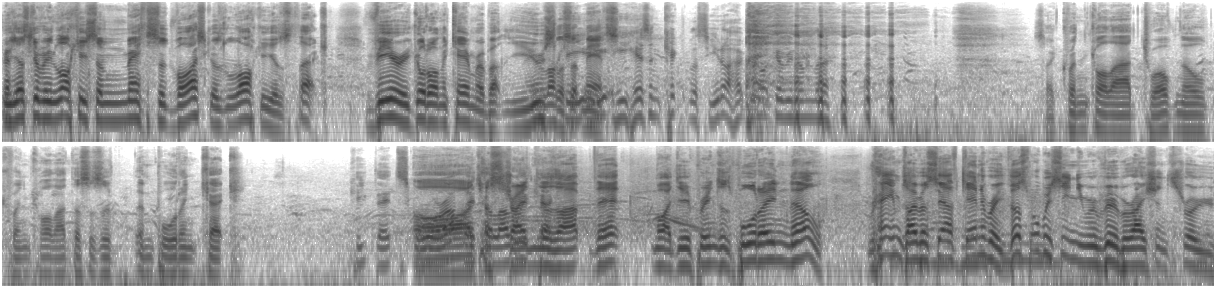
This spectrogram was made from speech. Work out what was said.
we're just giving Lockie some maths advice because Lockie is thick, very good on the camera, but useless at maths. he hasn't kicked this yet. I hope you're not giving him the. So Quinn Collard, 12 0. Quinn Collard, this is an important kick. Keep that score Oh, up. That's just straighten us up. That, my dear friends, is 14 0. Rams over South Canterbury. This will be sending reverberations through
